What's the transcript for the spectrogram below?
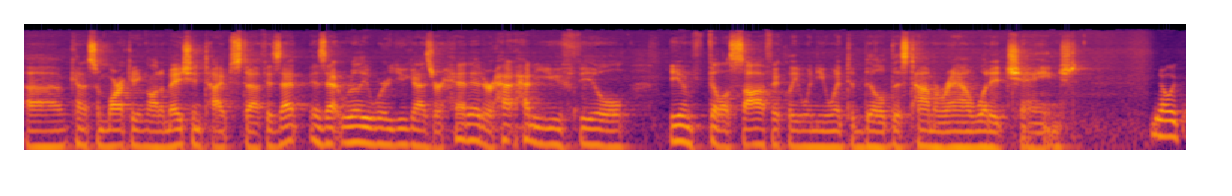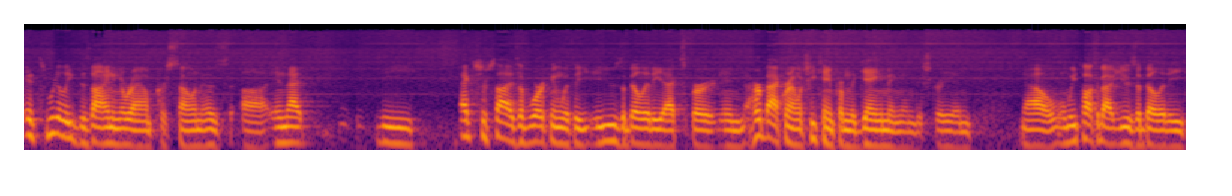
Uh, kind of some marketing automation type stuff. Is that is that really where you guys are headed, or how, how do you feel even philosophically when you went to build this time around what had changed you know it, it's really designing around personas uh, in that the exercise of working with a usability expert and her background when she came from the gaming industry and now when we talk about usability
